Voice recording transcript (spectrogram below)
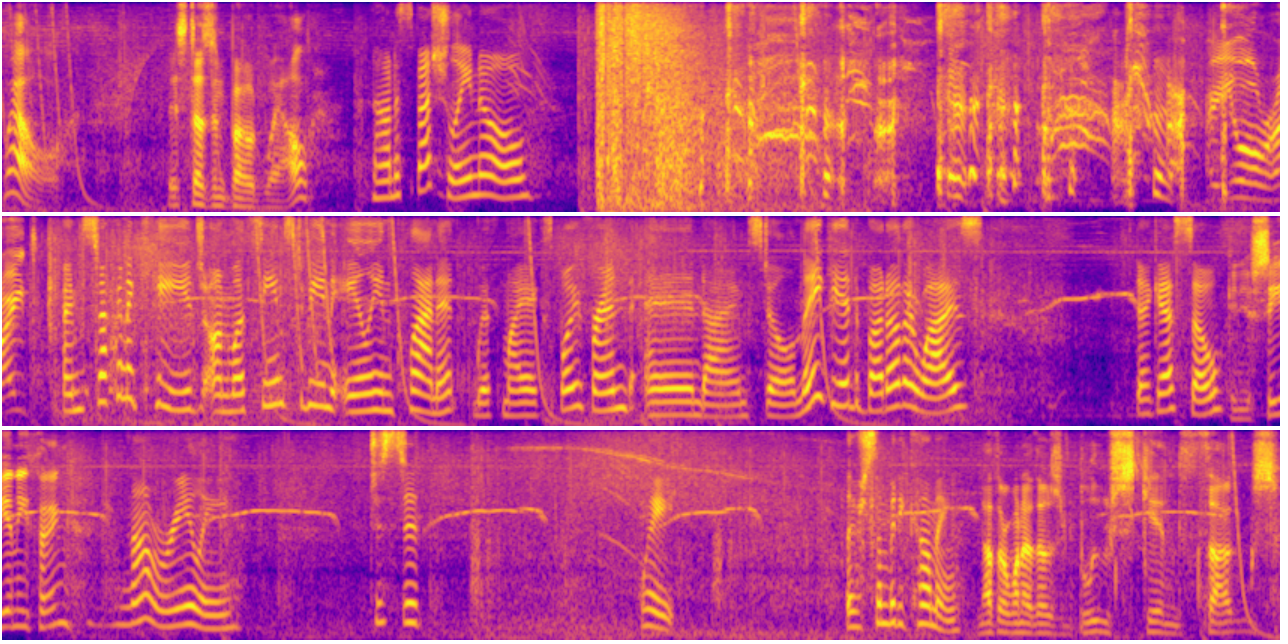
Well, this doesn't bode well. Not especially, no. Are you alright? I'm stuck in a cage on what seems to be an alien planet with my ex boyfriend, and I'm still naked, but otherwise. I guess so. Can you see anything? Not really. Just a. Wait. There's somebody coming. Another one of those blue skinned thugs.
